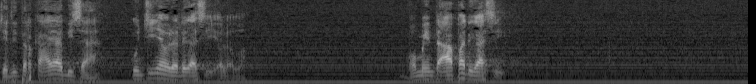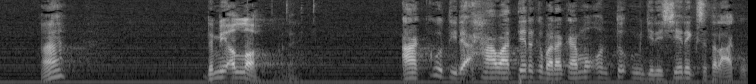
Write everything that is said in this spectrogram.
jadi terkaya bisa. Kuncinya udah dikasih oleh Allah. Mau minta apa dikasih. Hah? Demi Allah. Aku tidak khawatir kepada kamu untuk menjadi syirik setelah aku.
